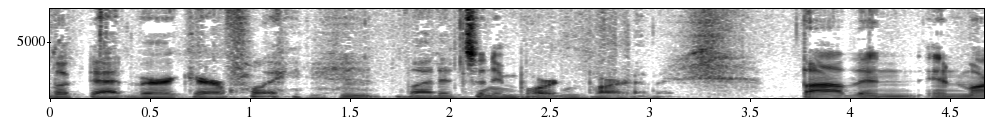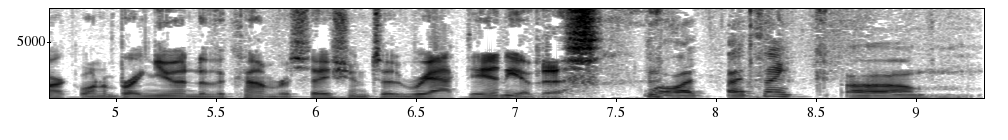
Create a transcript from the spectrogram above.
looked at very carefully, mm-hmm. but it's an important part of it. Bob and, and Mark want to bring you into the conversation to react to any of this. well, I, I think um,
